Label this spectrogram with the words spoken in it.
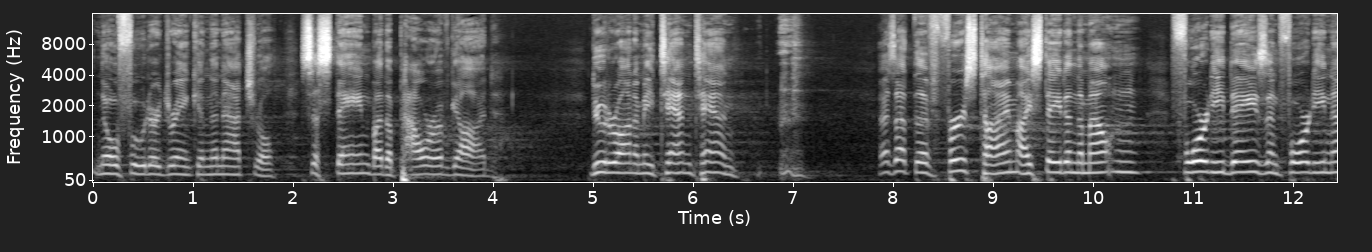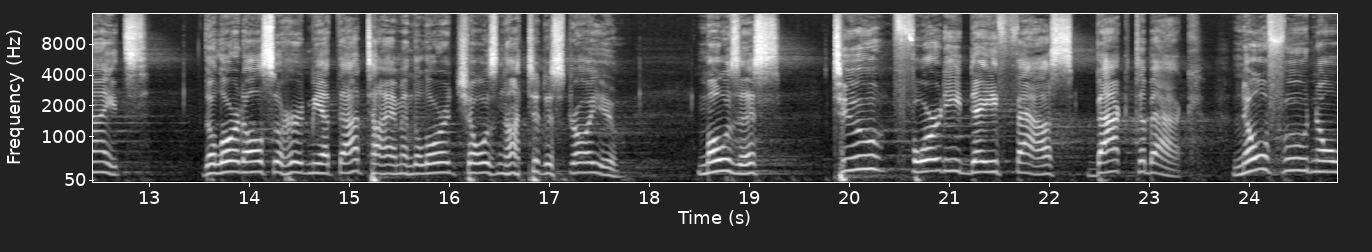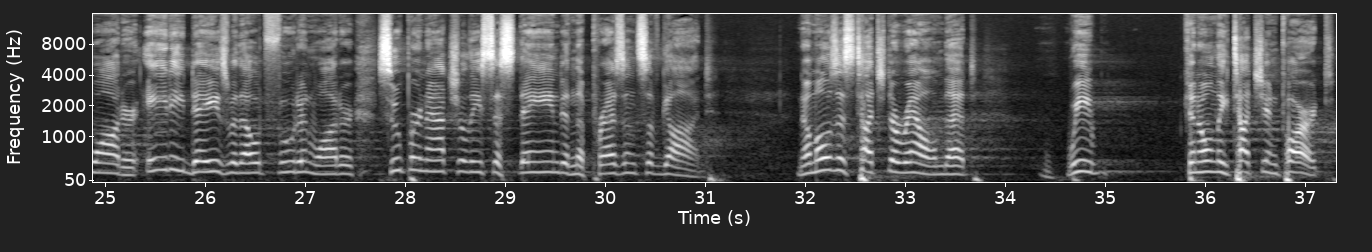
no food or drink in the natural, sustained by the power of God. Deuteronomy 10:10. As at the first time I stayed in the mountain 40 days and 40 nights. The Lord also heard me at that time, and the Lord chose not to destroy you. Moses, two 40 day fasts back to back. No food, no water. 80 days without food and water, supernaturally sustained in the presence of God. Now, Moses touched a realm that we can only touch in part.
